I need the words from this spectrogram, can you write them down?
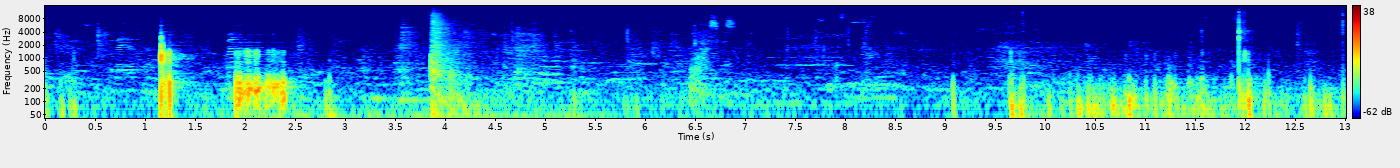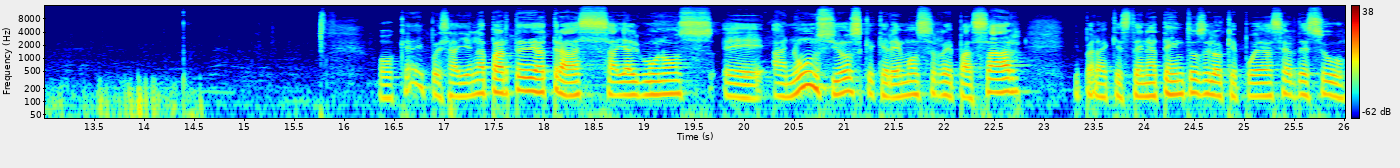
Ok, pues ahí en la parte de atrás hay algunos eh, anuncios que queremos repasar y para que estén atentos de lo que pueda ser de su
